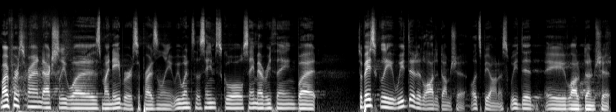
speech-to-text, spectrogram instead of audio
My first friend actually was my neighbor, surprisingly. We went to the same school, same everything, but so basically we did a lot of dumb shit. Let's be honest. We did a lot of dumb shit.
